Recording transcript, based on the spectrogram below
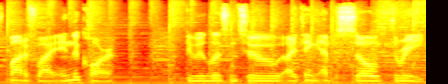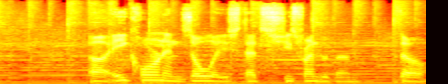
Spotify in the car. She was listening to I think episode three, uh, Acorn and Zolis. That's she's friends with them. So,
